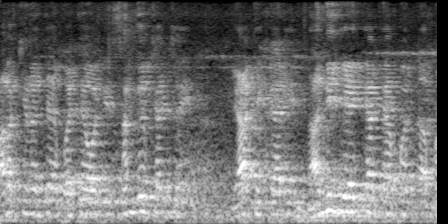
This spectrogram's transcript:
आरक्षणाच्या बचावाची संघर्षाची या ठिकाणी नादी जी आहे त्या त्या पण आपण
